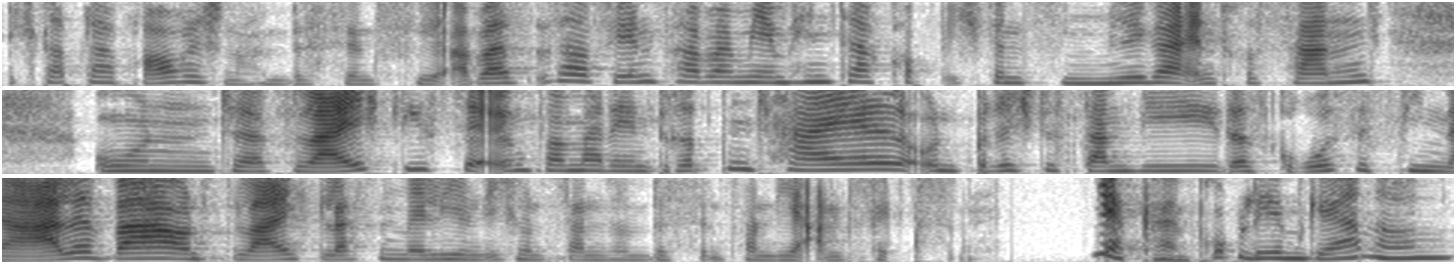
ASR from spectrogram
ich glaube, da brauche ich noch ein bisschen für. Aber es ist auf jeden Fall bei mir im Hinterkopf. Ich finde es mega interessant. Und äh, vielleicht liest du ja irgendwann mal den dritten Teil und berichtest dann, wie das große Finale war. Und vielleicht lassen Melly und ich uns dann so ein bisschen von dir anfixen. Ja, kein Problem, gerne.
